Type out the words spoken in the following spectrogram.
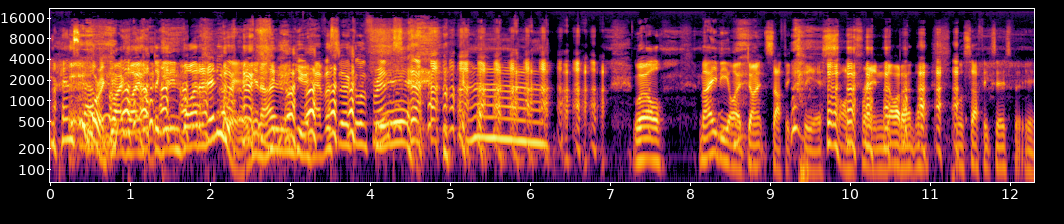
your pencil out. or a great way not to get invited anywhere. You know, you have a circle of friends. Well, maybe I don't suffix the S on friend. I don't know. Or suffix S, but yeah.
